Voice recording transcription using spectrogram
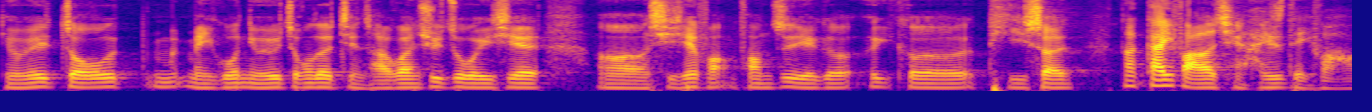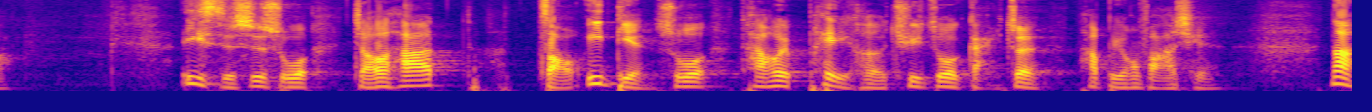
纽约州美国纽约州的检察官去做一些呃洗钱防防治一个一个提升。那该罚的钱还是得罚。意思是说，假如他早一点说他会配合去做改正，他不用罚钱。那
